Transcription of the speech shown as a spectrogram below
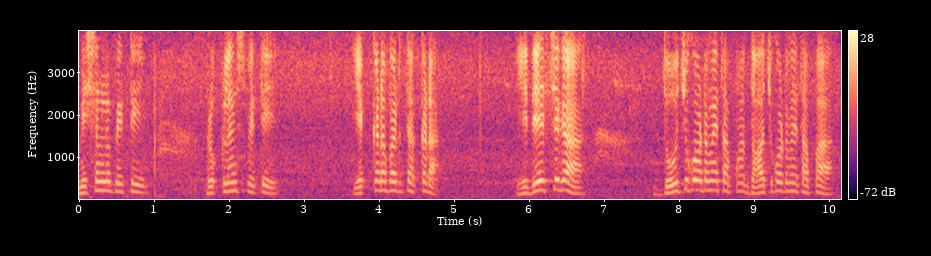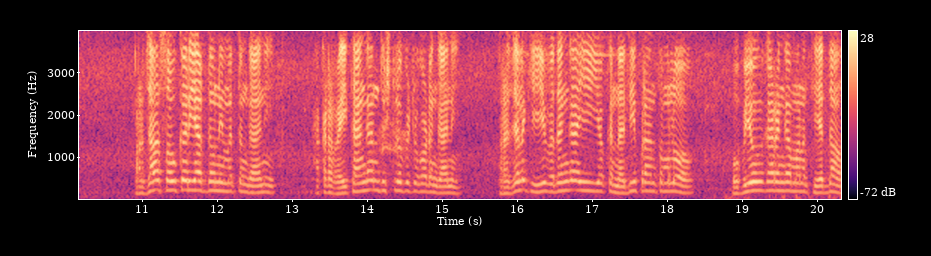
మిషన్లు పెట్టి ప్రొక్లెన్స్ పెట్టి ఎక్కడ పడితే అక్కడ యథేచ్ఛగా దోచుకోవటమే తప్ప దాచుకోవటమే తప్ప ప్రజా సౌకర్యార్థం నిమిత్తం కానీ అక్కడ రైతాంగాన్ని దృష్టిలో పెట్టుకోవడం కానీ ప్రజలకి ఏ విధంగా ఈ యొక్క నదీ ప్రాంతంలో ఉపయోగకరంగా మనం తీద్దాం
